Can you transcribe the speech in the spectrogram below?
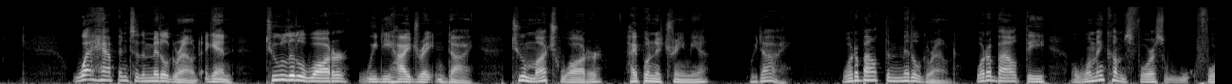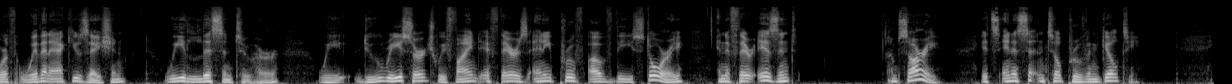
What happened to the middle ground? Again, too little water, we dehydrate and die. Too much water, hyponatremia, we die. What about the middle ground? What about the a woman comes forth, forth with an accusation, we listen to her, we do research, we find if there is any proof of the story, and if there isn't, I'm sorry, it's innocent until proven guilty.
